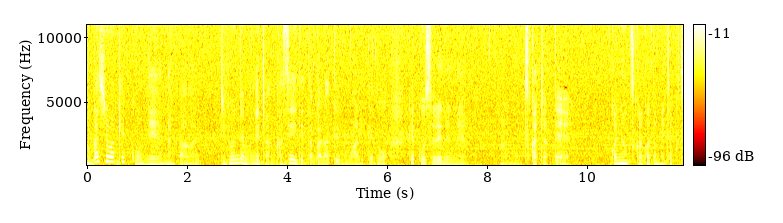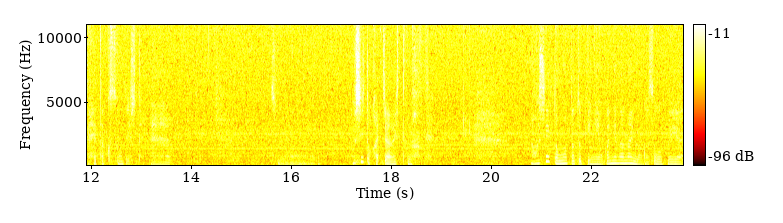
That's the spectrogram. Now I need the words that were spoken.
昔は結構ねなんか自分でもねちゃん稼いでたからっていうのもあるけど結構それでねあの使っちゃってお金の使い方めちゃくちゃ下手くそでしたね。その欲しいと買っちゃう人なんで。欲しいと思った時にお金がないのがすごく嫌で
